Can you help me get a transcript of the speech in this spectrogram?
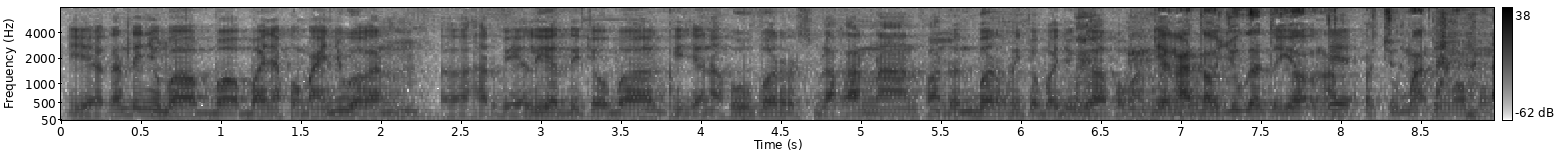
Iya kan dia nyoba ba- banyak pemain juga kan. Eh, Harvey Elliott dicoba, Kijana Hoover sebelah kanan, Vandenberg dicoba juga pemain. dia nggak tahu juga tuh yo nggak percuma dia ngomong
